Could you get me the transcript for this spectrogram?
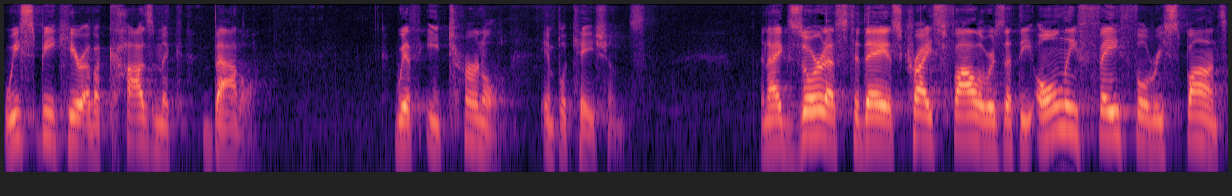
We speak here of a cosmic battle with eternal implications. And I exhort us today as Christ's followers that the only faithful response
